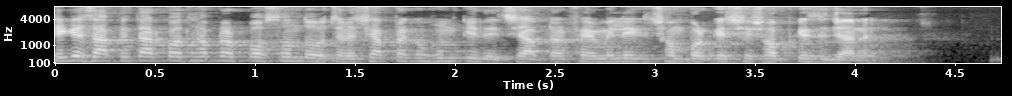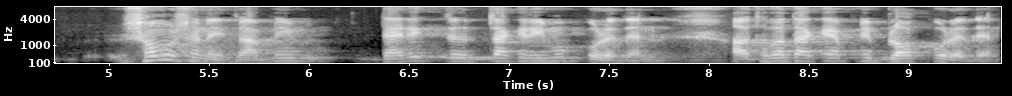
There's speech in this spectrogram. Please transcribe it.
ঠিক আছে, আপনি তার কথা আপনার পছন্দ হচ্ছে না, সে আপনাকে হুমকি দিচ্ছে, আপনার ফ্যামিলি সম্পর্কে সে সবকিছু জানে। সমস্যা নেই তো, আপনি ডাইরেক্ট তাকে রিমুভ করে দেন, অথবা তাকে আপনি ব্লক করে দেন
